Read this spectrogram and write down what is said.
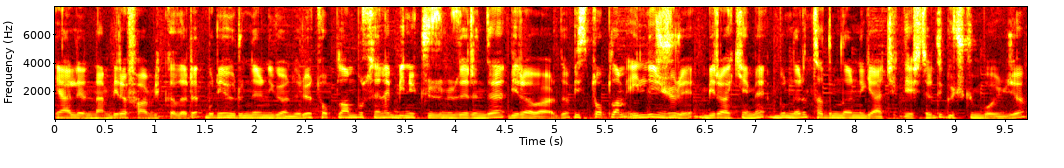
yerlerinden bira fabrikaları buraya ürünlerini gönderiyor. Toplam bu sene 1300'ün üzerinde bira vardı. Biz toplam 50 jüri, bir hakemi bunların tadımlarını gerçekleştirdik 3 gün boyunca.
